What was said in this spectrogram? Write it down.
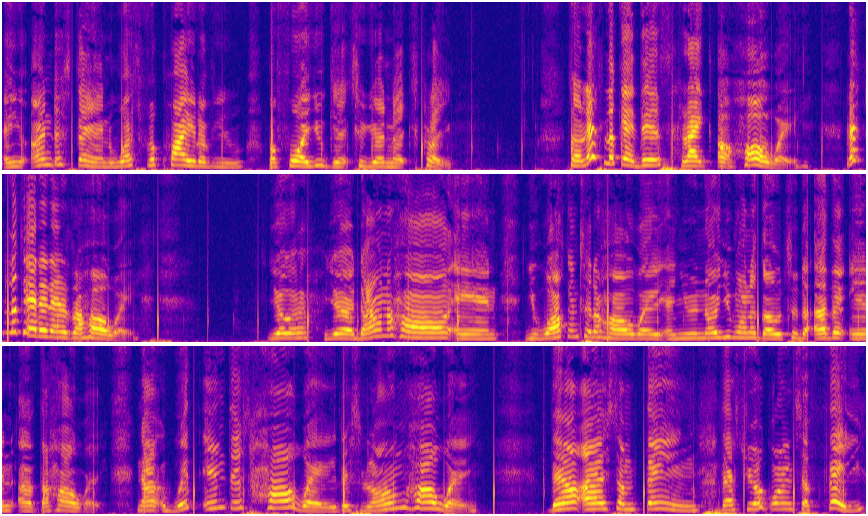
and you understand what's required of you before you get to your next place. So let's look at this like a hallway. Let's look at it as a hallway you're you're down the hall and you walk into the hallway and you know you want to go to the other end of the hallway. Now within this hallway, this long hallway, there are some things that you're going to face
